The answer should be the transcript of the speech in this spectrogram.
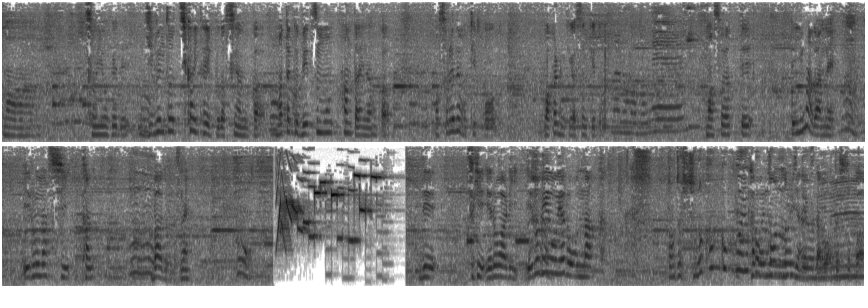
うん。まあそういうわけで自分と近いタイプが好きなのかうん。全く別も反対なのか、まあ、それでも結構分かる気がするけど。うんなるほどね。まあそうやって。で今がねエロなしかんうんうん。うんバージョンですね。うん。で次エロありエロゲをやる女。私その感覚がよくわかんないんすか私とか。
